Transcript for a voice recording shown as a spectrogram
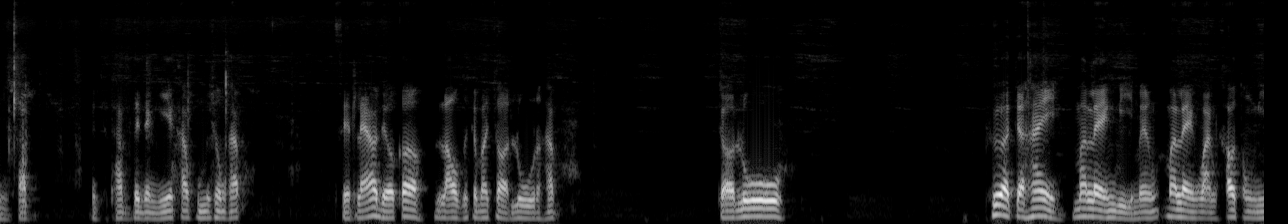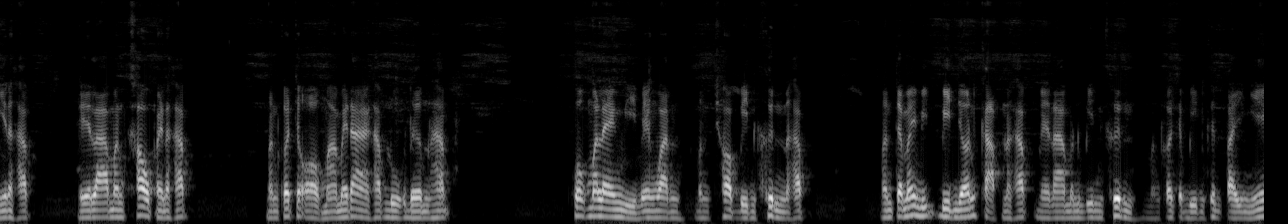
นี่ครับมันจะทำเป็นอย่างนี้ครับคุณผู้ชมครับ เสร็จแล้วเดี๋ยวก็เราก็จะมาจอดรูนะครับ จอดรู เพื่อจะให้มแมลงหวีแมงแมลงวันเข้าตรงนี้นะครับ เวลามันเข้าไปนะครับ มันก็จะออกมาไม่ได้ครับรูเดิมนะครับ พวกแมลงหวีแมงวันมันชอบบินขึ้นนะครับ มันจะไม่บินย้อนกลับนะครับ เวลามันบินขึ้น มันก็จะบินขึ้นไปอย่างนี้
